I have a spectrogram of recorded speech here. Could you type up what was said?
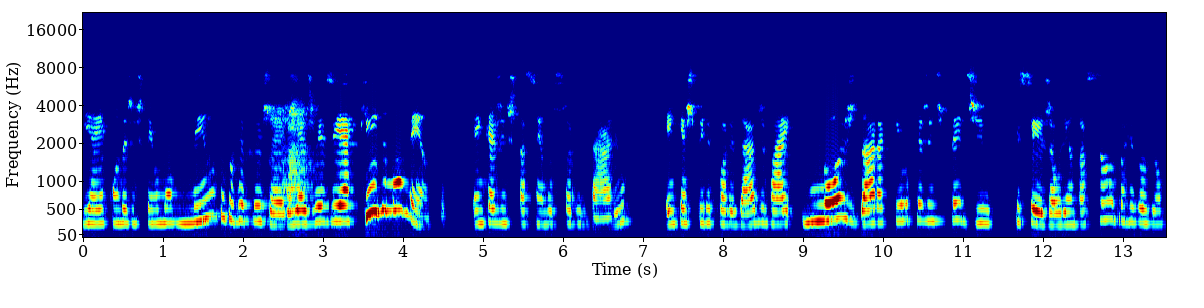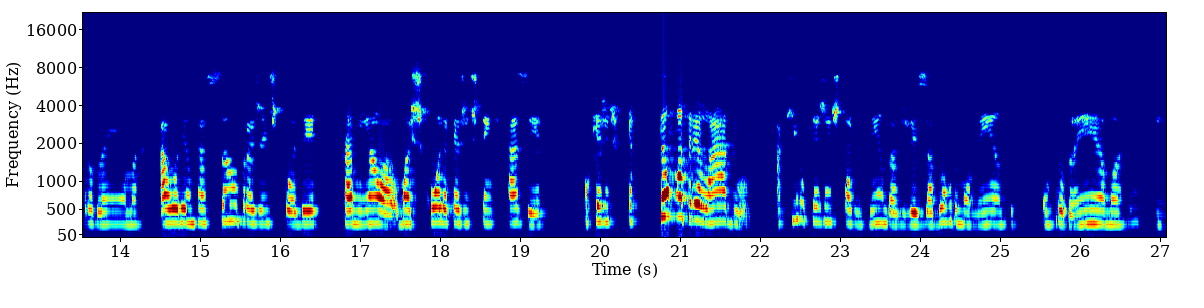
E aí é quando a gente tem um momento do refrigério. E às vezes é aquele momento em que a gente está sendo solidário, em que a espiritualidade vai nos dar aquilo que a gente pediu, que seja a orientação para resolver um problema, a orientação para a gente poder caminhar, ó, uma escolha que a gente tem que fazer. Porque a gente fica tão atrelado àquilo que a gente está vivendo, às vezes a dor do momento, um problema, enfim,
